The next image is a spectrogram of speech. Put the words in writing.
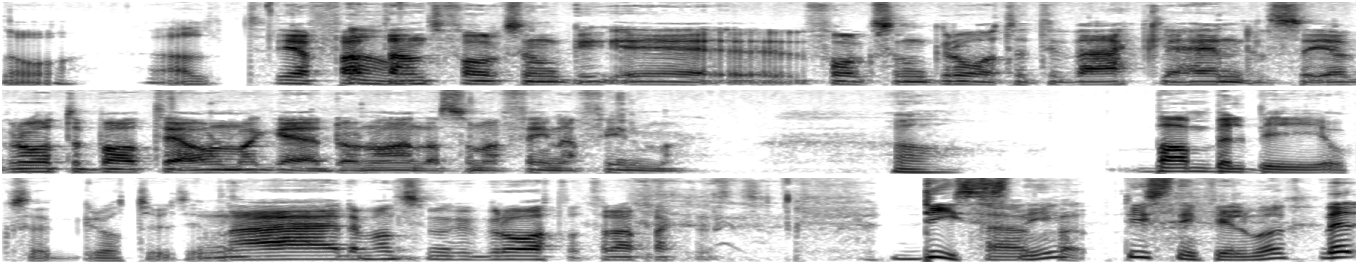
och allt. Jag fattar Ja. inte folk som, eh, folk som gråter till verkliga händelser. Jag gråter bara till Armageddon och andra sådana fina filmer. Ja. Bumblebee också gråter du till. Nej, det var inte så mycket att gråta till det faktiskt. Disney. Disneyfilmer. Men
